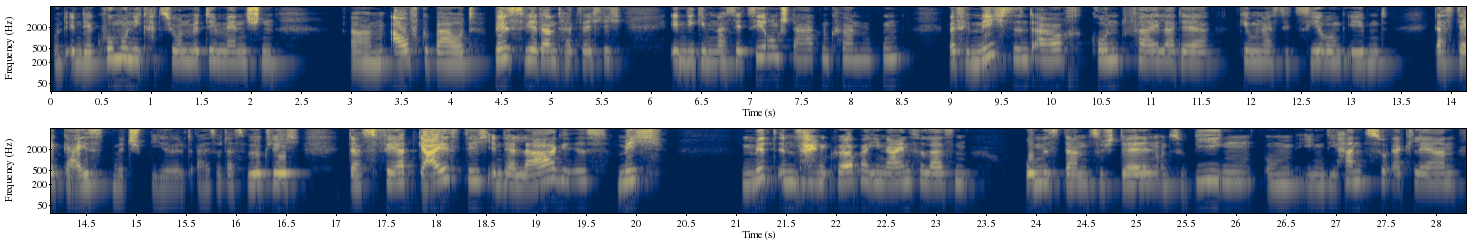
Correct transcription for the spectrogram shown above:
und in der Kommunikation mit dem Menschen ähm, aufgebaut, bis wir dann tatsächlich in die Gymnastizierung starten könnten. Weil für mich sind auch Grundpfeiler der Gymnastizierung eben, dass der Geist mitspielt. Also dass wirklich das Pferd geistig in der Lage ist, mich mit in seinen Körper hineinzulassen, um es dann zu stellen und zu biegen, um ihm die Hand zu erklären,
